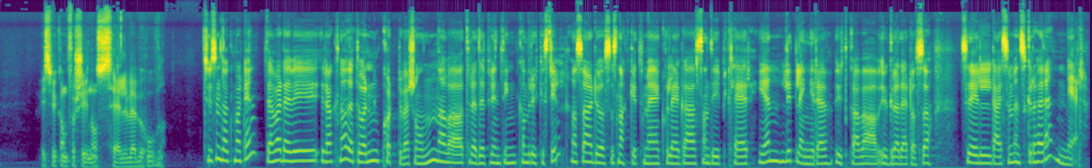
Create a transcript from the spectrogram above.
Hvis vi kan forsyne oss selv ved behov. Da. Tusen takk, Martin. Det var det vi rakk nå. Dette var den korte versjonen av hva 3D-printing kan brukes til. Og så har du også snakket med kollega Sandeep Claire i en litt lengre utgave av Ugradert også, Så til deg som ønsker å høre mer.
